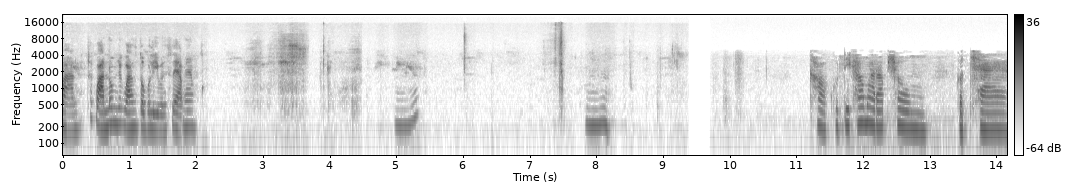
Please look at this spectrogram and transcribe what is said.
หวานจักหวานนมจักหวานสตรอเบอรี่มันแซ่บแฮะอืมอืมขอบคุณที่เข้ามารับชม กดแชร์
